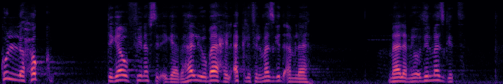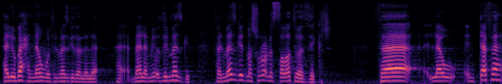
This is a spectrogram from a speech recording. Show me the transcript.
كل حكم تجاوب فيه نفس الإجابة. هل يباح الأكل في المسجد أم لا؟ ما لم يؤذي المسجد. هل يباح النوم في المسجد ولا لا؟ ما لم يؤذي المسجد. فالمسجد مشروع للصلاة والذكر. فلو انتفى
